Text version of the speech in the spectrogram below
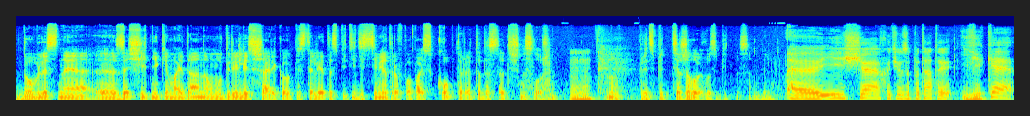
доблестные э, защитники Майдана умудрились с шарикового пистолета с 50 метров попасть в коптер, это достаточно сложно. Угу. Ну, в принципе, тяжело его сбить, на самом деле. Е, і ще хотів запитати, яке,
